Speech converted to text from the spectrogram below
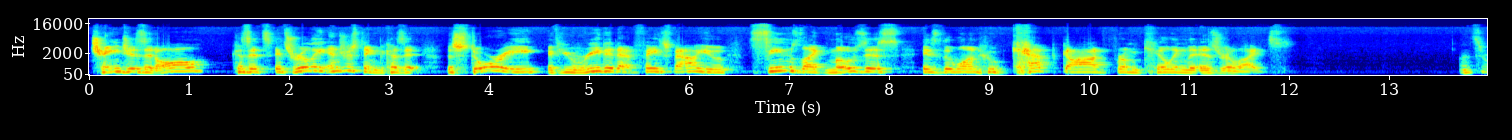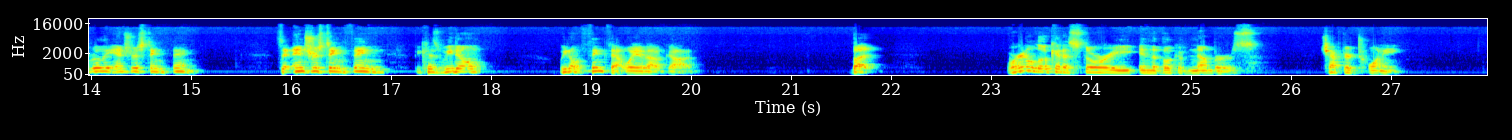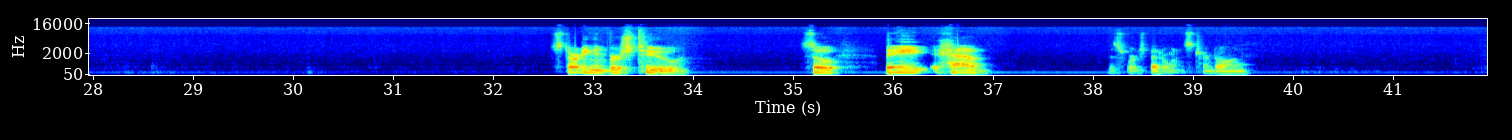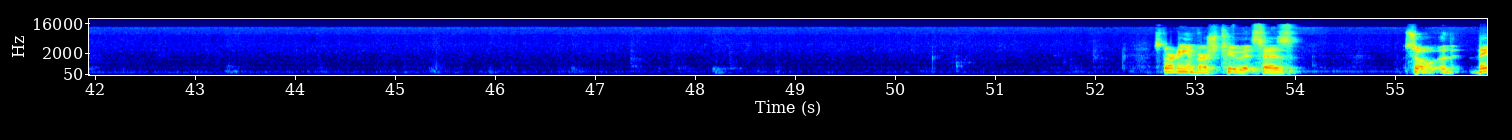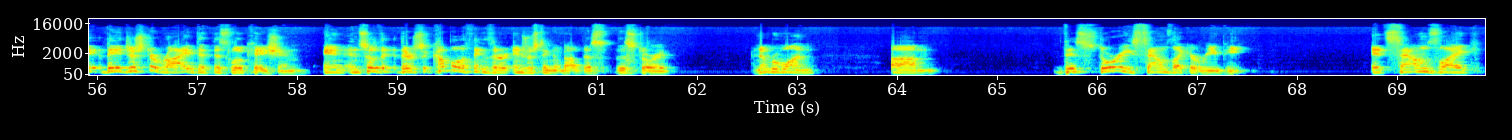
changes at all because it's it's really interesting because it the story if you read it at face value seems like Moses is the one who kept God from killing the Israelites. It's a really interesting thing. It's an interesting thing because we don't we don't think that way about God. But we're going to look at a story in the book of Numbers, chapter 20. starting in verse 2. So they have, this works better when it's turned on. Starting in verse 2, it says, so they they just arrived at this location and and so the, there's a couple of things that are interesting about this this story Number one, um, this story sounds like a repeat. It sounds like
